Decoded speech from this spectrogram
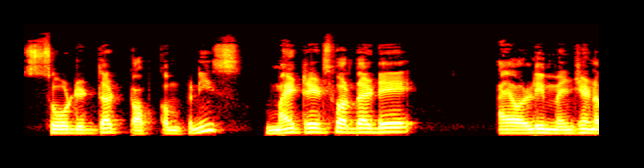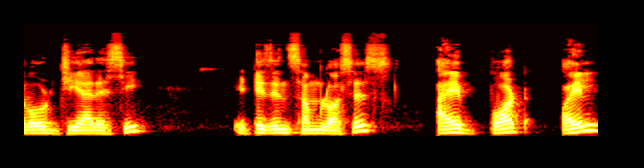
So did the top companies. My trades for the day, I already mentioned about GRSE. It is in some losses. I bought oil,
